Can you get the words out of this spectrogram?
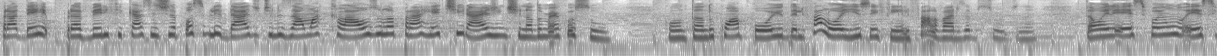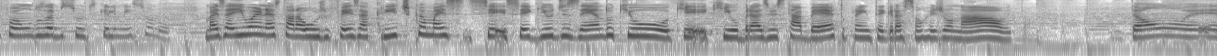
para verificar se existia possibilidade de utilizar uma cláusula para retirar a Argentina do Mercosul. Contando com o apoio dele. Falou isso, enfim, ele fala vários absurdos, né? Então ele, esse, foi um, esse foi um dos absurdos que ele mencionou. Mas aí o Ernesto Araújo fez a crítica, mas se- seguiu dizendo que o, que, que o Brasil está aberto para integração regional e tal. Então, é,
